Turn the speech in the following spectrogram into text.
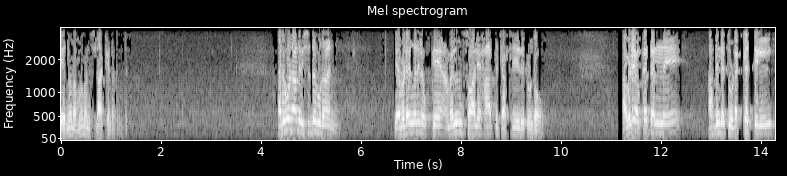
എന്ന് നമ്മൾ മനസ്സിലാക്കേണ്ടതുണ്ട്. അതുകൊണ്ടാണ് വിശുദ്ധ ഖുർആൻ എവിടങ്ങളിലൊക്കെ അമലും സ്വാലിഹാത്ത് ചർച്ച ചെയ്തിട്ടുണ്ടോ? അവിടെയൊക്കെ തന്നെ അതിന്റെ തുടക്കത്തിൽ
